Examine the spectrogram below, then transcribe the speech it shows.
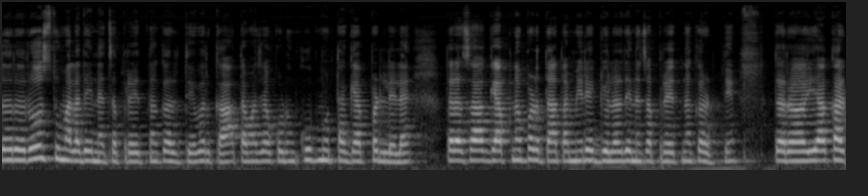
दररोज तुम्हाला देण्याचा प्रयत्न करते बरं का. आता माझ्या माझ्याकडून खूप मोठा गॅप पडलेला आहे. तर असा गॅप न पडता आता मी रेग्युलर देण्याचा प्रयत्न करते. तर या कार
